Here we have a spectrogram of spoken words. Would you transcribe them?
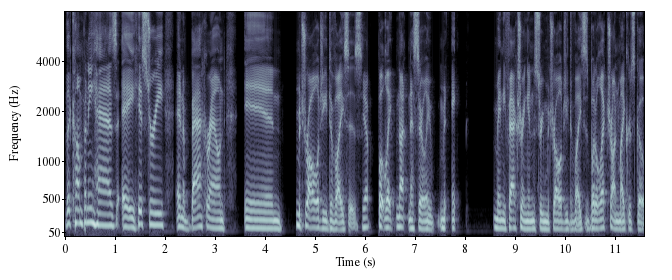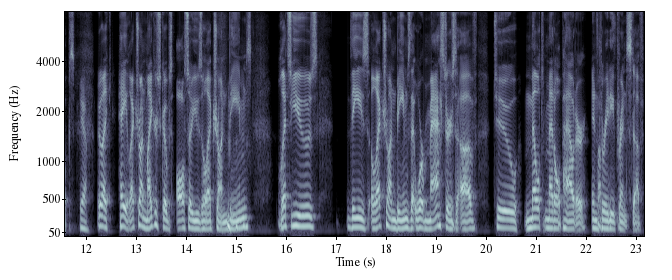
the company has a history and a background in metrology devices. Yep. But like not necessarily ma- manufacturing industry metrology devices, but electron microscopes. Yeah. They're like, hey, electron microscopes also use electron beams. Let's use these electron beams that we're masters of to melt metal powder and Oh. 3D print stuff.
